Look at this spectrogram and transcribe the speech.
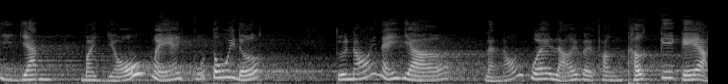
gì dành mà dỗ mẹ của tôi được? Tôi nói nãy giờ là nói quê lợi về phần thật kia kìa.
